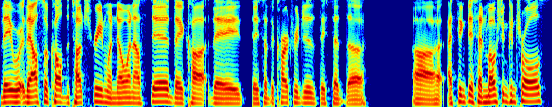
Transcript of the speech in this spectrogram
They were. They also called the touchscreen when no one else did. They caught. They they said the cartridges. They said the. Uh, I think they said motion controls.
